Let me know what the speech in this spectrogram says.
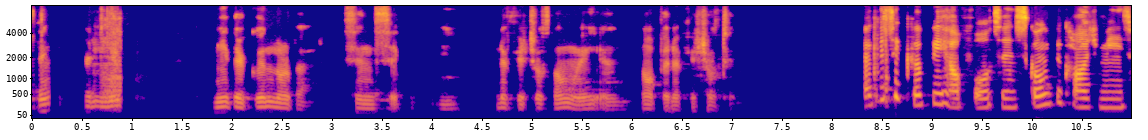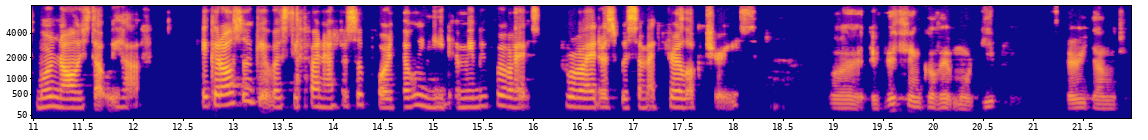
I think it's pretty neutral, neither good nor bad, since it could be beneficial some way and not beneficial too. I guess it could be helpful since going to college means more knowledge that we have. It could also give us the financial support that we need and maybe provide, provide us with some extra luxuries. But if you think of it more deeply, very damaging.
